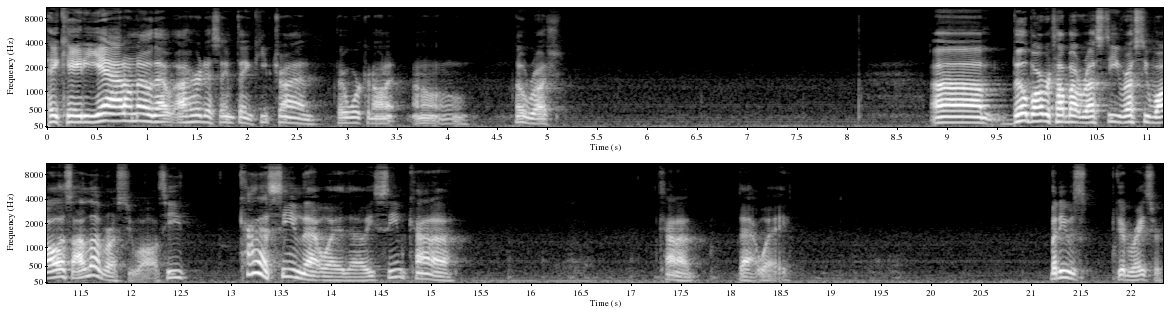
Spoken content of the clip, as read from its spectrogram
Hey Katie, yeah, I don't know that I heard the same thing. Keep trying. They're working on it. I don't know. No rush. Um, Bill Barber talking about Rusty, Rusty Wallace. I love Rusty Wallace. He kind of seemed that way though. He seemed kind of kind of that way. But he was a good racer.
